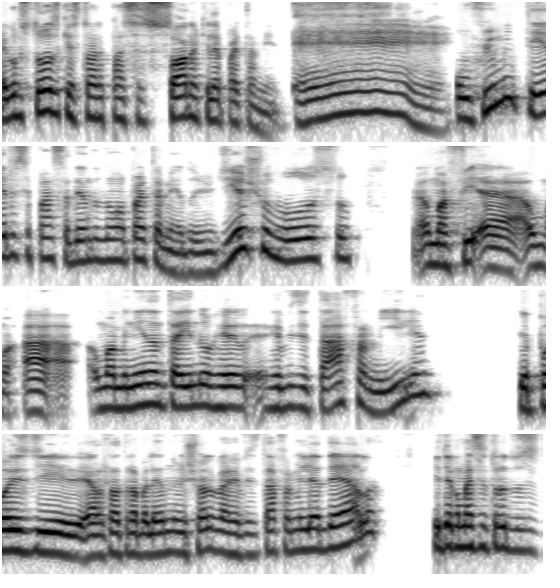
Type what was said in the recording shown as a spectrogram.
é gostoso que a história passe só naquele apartamento. É. O filme inteiro se passa dentro de um apartamento. Um dia chuvoso, uma, fi- eh, uma, uma menina tá indo re- revisitar a família. Depois de ela tá trabalhando no show, ela vai revisitar a família dela. E daí começa a introduzir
